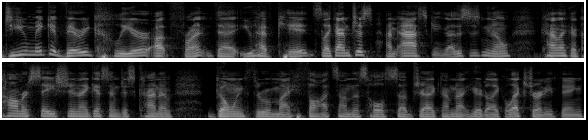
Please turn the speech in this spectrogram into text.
do you make it very clear up front that you have kids? Like, I'm just, I'm asking. Uh, this is, you know, kind of like a conversation. I guess I'm just kind of going through my thoughts on this whole subject. I'm not here to like lecture anything.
